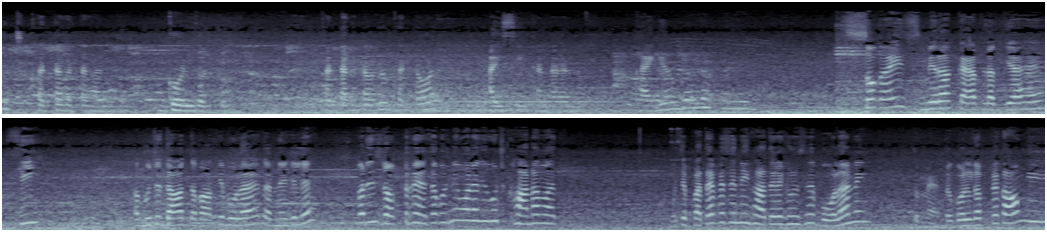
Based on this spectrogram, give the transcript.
कुछ खट्टा खट्टा खाने का। गोलगप्पे। खट्टा खट्टा मतलब खट्टा और आइसी ठंडा ठंडा खाएँगे हम? गोलगप्पे सो गाइस मेरा कैब लग गया है। सी अब मुझे दांत दबा के बोला है करने के लिए। पर इस डॉक्टर ने ऐसा कुछ नहीं बोला कि कुछ खाना मत। मुझे पता है वैसे नहीं खाते लेकिन उसने बोला नहीं। तो मैं तो गोलगप्पे खाऊँगी।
